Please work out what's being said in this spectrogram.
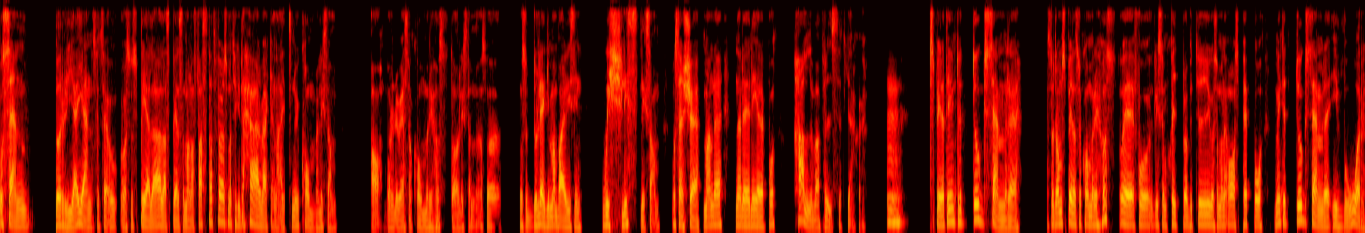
Och sen börja igen så att säga och, och alltså spela alla spel som man har fastnat för som man tycker det här verkar nice. Nu kommer liksom, ja vad det nu är som kommer i höst då. Liksom. Alltså, och så, då lägger man bara i sin wishlist liksom. Och sen köper man det när det är nere på halva priset kanske. Mm. Spelet är ju inte ett dugg sämre. Alltså de spelen som kommer i höst och är, får liksom skitbra betyg och som man är aspepp på, de är inte ett dugg sämre i vår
